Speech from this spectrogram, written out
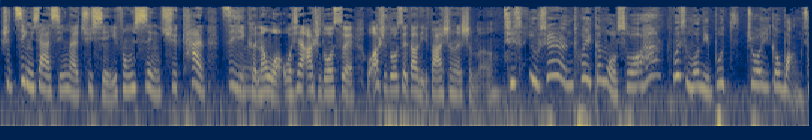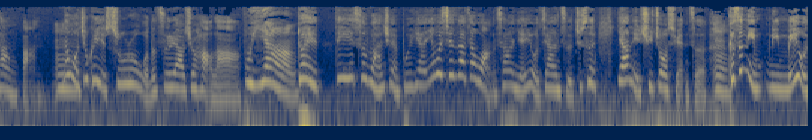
是静下心来去写一封信，去看自己。可能我我现在二十多岁，我二十多岁到底发生了什么？其实有些人会跟我说啊，为什么你不做一个网上版？那我就可以输入我的资料就好了。不一样，对，第一次完全不一样，因为现在在网上也有这样子，就是让你去做选择。嗯，可是你你没有，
